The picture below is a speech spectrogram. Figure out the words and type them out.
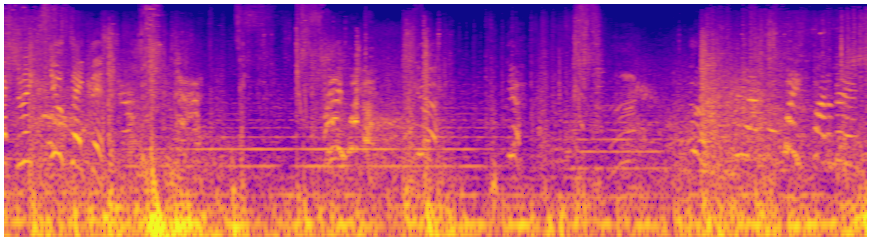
Actually, you take this. Hey, what the? Get out of the way, Spider-Man!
